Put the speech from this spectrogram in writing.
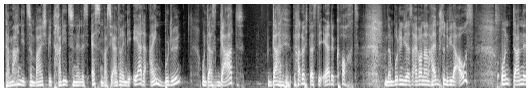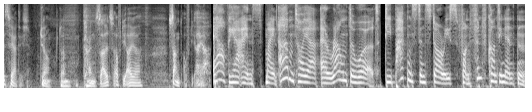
Da machen die zum Beispiel traditionelles Essen, was sie einfach in die Erde einbuddeln und das gart dadurch, dass die Erde kocht. Und dann buddeln die das einfach nach einer halben Stunde wieder aus und dann ist fertig. Tja, dann kein Salz auf die Eier, Sand auf die Eier. RPR1, mein Abenteuer Around the World. Die packendsten Stories von fünf Kontinenten.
